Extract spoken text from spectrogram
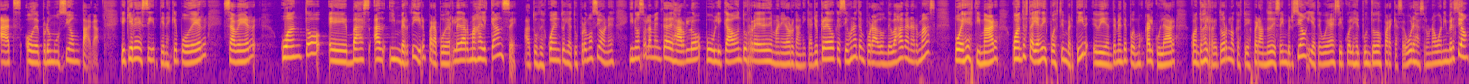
ads o de promoción paga. ¿Qué quiere decir? Tienes que poder saber cuánto eh, vas a invertir para poderle dar más alcance a tus descuentos y a tus promociones y no solamente a dejarlo publicado en tus redes de manera orgánica. Yo creo que si es una temporada donde vas a ganar más, puedes estimar cuánto estarías dispuesto a invertir. Evidentemente podemos calcular cuánto es el retorno que estoy esperando de esa inversión y ya te voy a decir cuál es el punto 2 para que asegures hacer una buena inversión.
